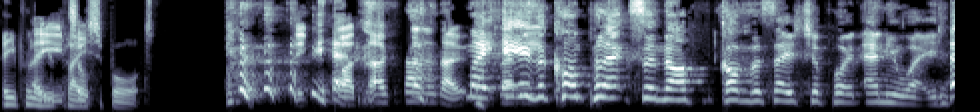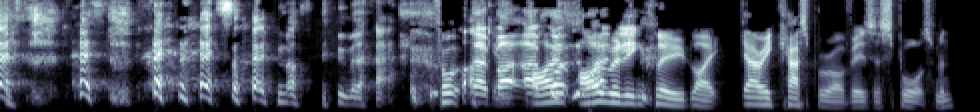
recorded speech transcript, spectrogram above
People Are who you play talk- sport. Yeah. No, no, no, no. Mate, it is a complex enough conversation point anyway. Let's, let's, let's not do that. For- No, Fucking but, uh. I, what- I what would mean- include like Garry Kasparov is a sportsman.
